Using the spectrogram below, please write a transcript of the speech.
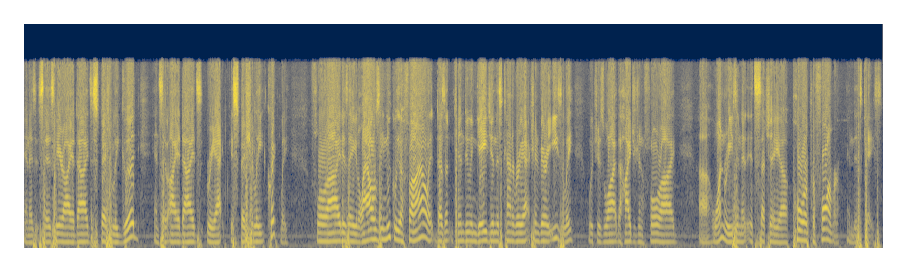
And as it says here, iodide's especially good, and so iodides react especially quickly. Fluoride is a lousy nucleophile. It doesn't tend to engage in this kind of reaction very easily, which is why the hydrogen fluoride, uh, one reason it, it's such a uh, poor performer in this case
